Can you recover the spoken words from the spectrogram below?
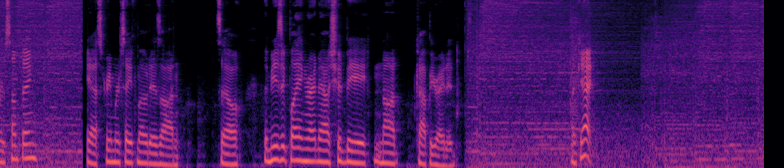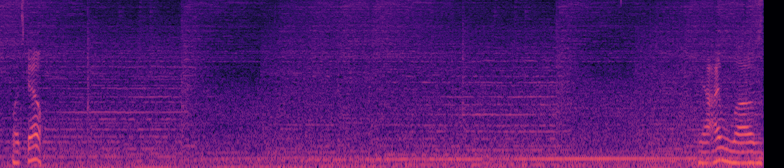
Or something? Yeah, streamer safe mode is on. So the music playing right now should be not copyrighted. Okay. Let's go. Yeah, I love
